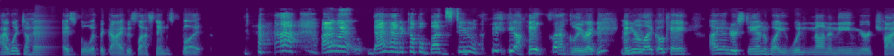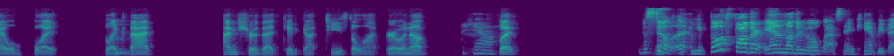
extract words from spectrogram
I went to high school with a guy whose last name was Butt. I went I had a couple butts too. yeah, exactly, right? Mm-hmm. And you're mm-hmm. like, okay, I understand why you wouldn't want to name your child Butt like mm-hmm. that i'm sure that kid got teased a lot growing up yeah but but still uh, he, both father and mother's old last name can't be bad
